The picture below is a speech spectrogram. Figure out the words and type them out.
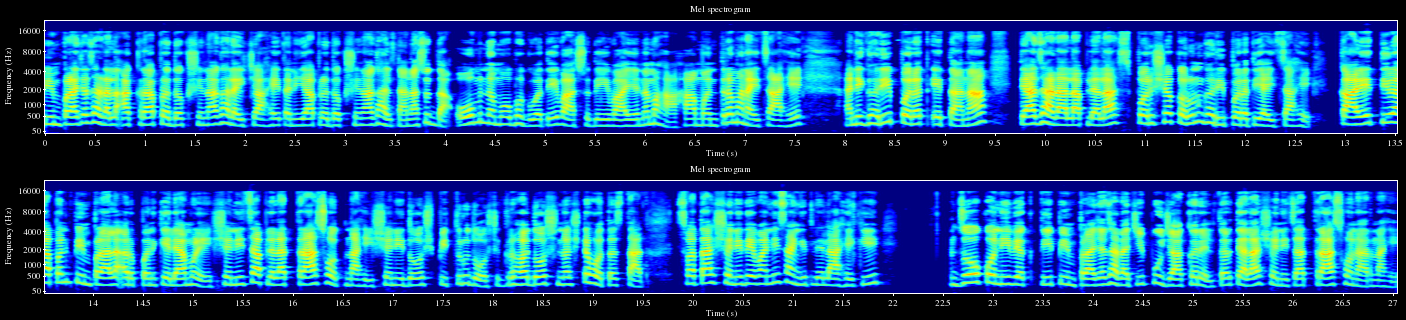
पिंपळाच्या झाडाला अकरा प्रदक्षिणा घालायच्या आहेत आणि या प्रदक्षिणा घालताना सुद्धा ओम नमो भगवते वासुदेवाय नमहा हा मंत्र म्हणायचा आहे. आणि घरी परत येताना त्या झाडाला आपल्याला स्पर्श करून घरी परत यायचं आहे. काळे तीळ आपण पिंपळाला अर्पण केल्यामुळे शनीचा आपल्याला त्रास होत नाही. शनिदोष पितृदोष ग्रहदोष नष्ट होत असतात. स्वतः शनिदेवांनी सांगितलेलं आहे की जो कोणी व्यक्ती पिंपळाच्या झाडाची पूजा करेल तर त्याला शनीचा त्रास होणार नाही.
